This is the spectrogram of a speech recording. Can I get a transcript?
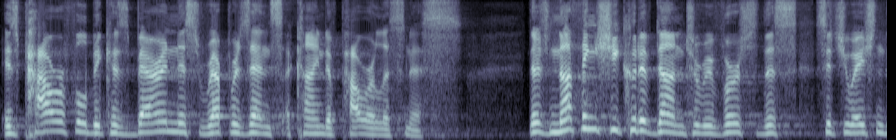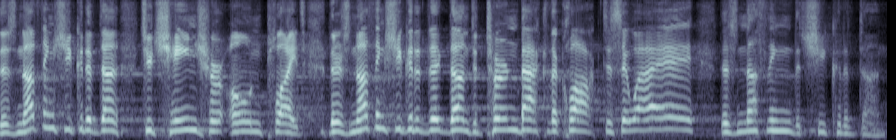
is powerful because barrenness represents a kind of powerlessness. There's nothing she could have done to reverse this situation. There's nothing she could have done to change her own plight. There's nothing she could have done to turn back the clock, to say, hey, there's nothing that she could have done.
